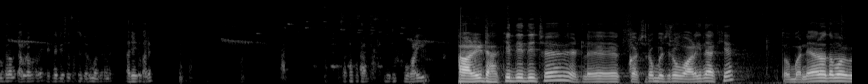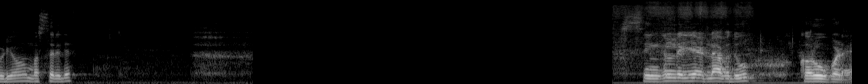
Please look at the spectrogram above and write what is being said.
ઉતારવાનું ચાલુ કરે એક દિવસ જન્મ જન્મ. કાલે. થાળી ઢાંકી દીધી છે, એટલે કચરો બચરો વાળી નાખીએ. તો બન્યા રહો તમારા વિડીયોમાં, મસ્ત રીતે. સિંગલ રહીએ એટલે આ બધું કરવું પડે.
